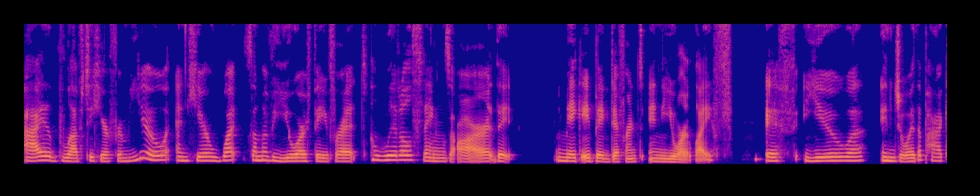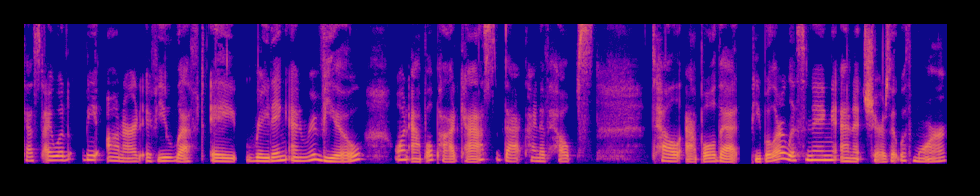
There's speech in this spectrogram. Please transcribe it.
I'd love to hear from you and hear what some of your favorite little things are that make a big difference in your life. If you enjoy the podcast, I would be honored if you left a rating and review on Apple Podcasts. That kind of helps tell Apple that people are listening and it shares it with more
